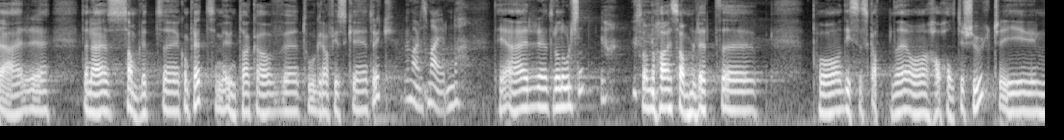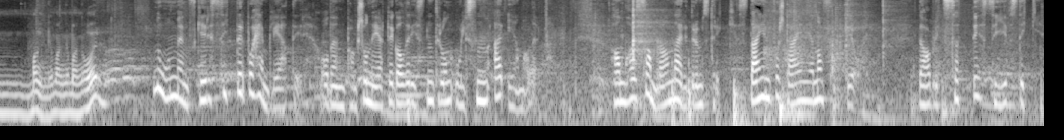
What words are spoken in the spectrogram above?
Er, den er samlet eh, komplett, med unntak av eh, to grafiske trykk. Hvem er det som eier den, da? Det er eh, Trond Olsen, ja. som har samlet på disse skattene og har holdt de skjult i mange, mange, mange år. Noen mennesker sitter på hemmeligheter, og den pensjonerte galleristen Trond Olsen er en av dem. Han har samla Nerdrums trykk, stein for stein, gjennom 40 år. Det har blitt 77 stykker.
